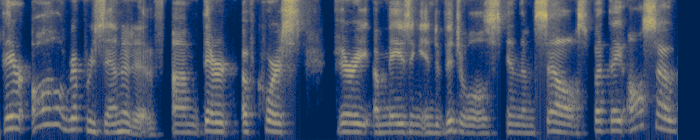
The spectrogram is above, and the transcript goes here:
they're all representative. Um, they're, of course, very amazing individuals in themselves, but they also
